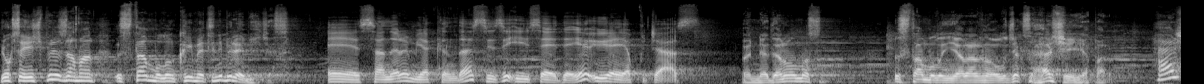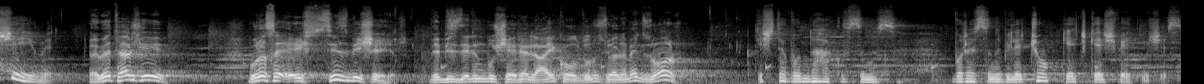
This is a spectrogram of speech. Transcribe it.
Yoksa hiçbir zaman İstanbul'un kıymetini bilemeyeceğiz. Ee, sanırım yakında sizi İSD'ye üye yapacağız. E Neden olmasın? İstanbul'un yararına olacaksa her şeyi yaparım. Her şeyi mi? Evet her şeyi. Burası eşsiz bir şehir. Ve bizlerin bu şehre layık olduğunu söylemek zor. İşte bunda haklısınız. Burasını bile çok geç keşfetmişiz.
